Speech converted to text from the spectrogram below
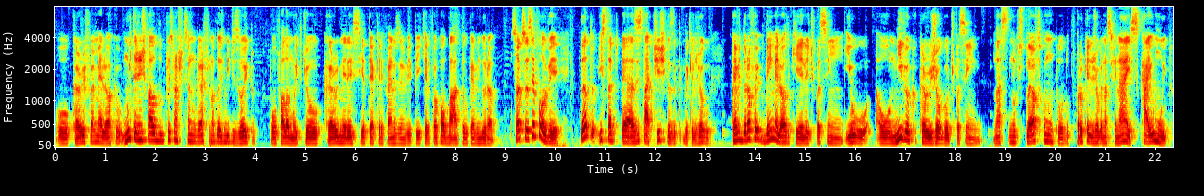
o Curry foi melhor que o. Muita gente fala do. Principalmente que você não me engano, final de 2018. O povo fala muito que o Curry merecia ter aquele Finals MVP, que ele foi roubado pelo Kevin Durant. Só que se você for ver tanto é, as estatísticas daquele jogo, o Kevin Durant foi bem melhor do que ele, tipo assim. E o, o nível que o Curry jogou, tipo assim, nas, nos playoffs como um todo, para o que ele jogou nas finais, caiu muito,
